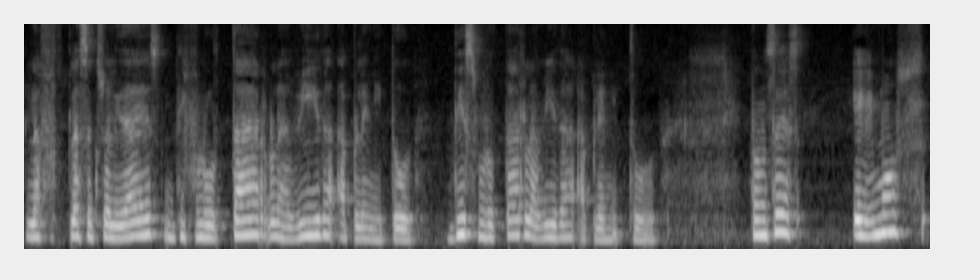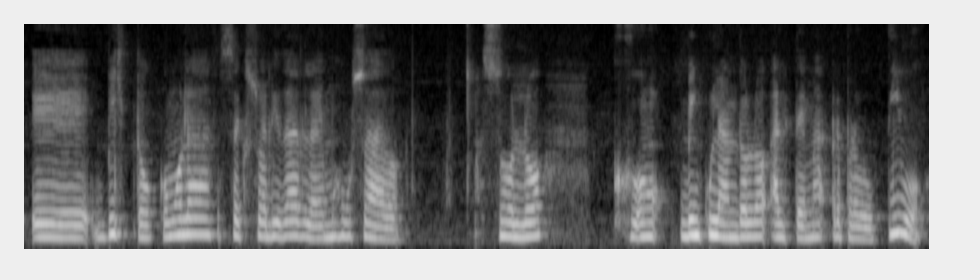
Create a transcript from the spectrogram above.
La, sexualidad es disfrutar la vida a plenitud, disfrutar la vida a plenitud. Entonces, hemos eh, visto cómo la sexualidad la hemos usado solo vinculándolo al tema reproductivo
